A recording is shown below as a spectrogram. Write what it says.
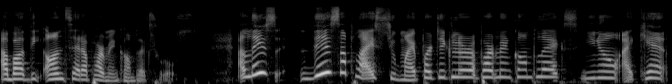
about the onset apartment complex rules. At least this applies to my particular apartment complex. You know, I can't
